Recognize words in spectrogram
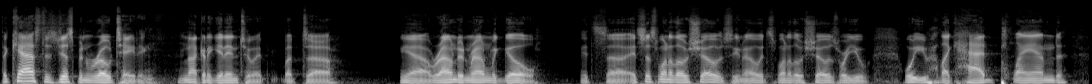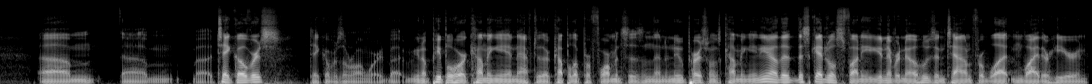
the cast has just been rotating. I'm not going to get into it, but uh, yeah, round and round we go. It's uh, it's just one of those shows, you know. It's one of those shows where you where you like had planned um, um, uh, takeovers. Takeover's the wrong word, but you know, people who are coming in after a couple of performances, and then a new person was coming in. You know, the the schedule's funny. You never know who's in town for what and why they're here, and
